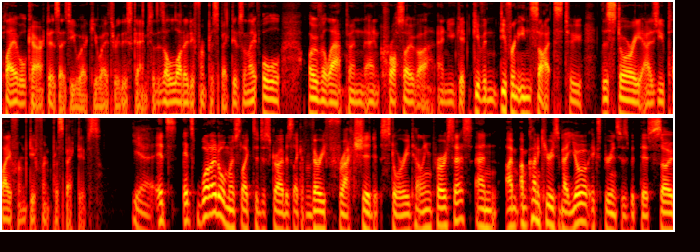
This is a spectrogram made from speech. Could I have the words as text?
playable characters as you work your way through this game. So there's a lot of different perspectives, and they all overlap and and cross over, and you get given different insights to the story as you play from different perspectives. Yeah, it's it's what I'd almost like to describe as like a very fractured storytelling process, and I'm I'm kind of curious about your experiences with this. So,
